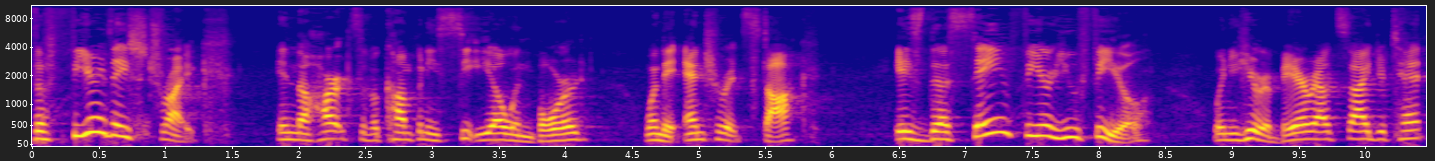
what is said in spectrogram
The fear they strike in the hearts of a company's CEO and board when they enter its stock is the same fear you feel when you hear a bear outside your tent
